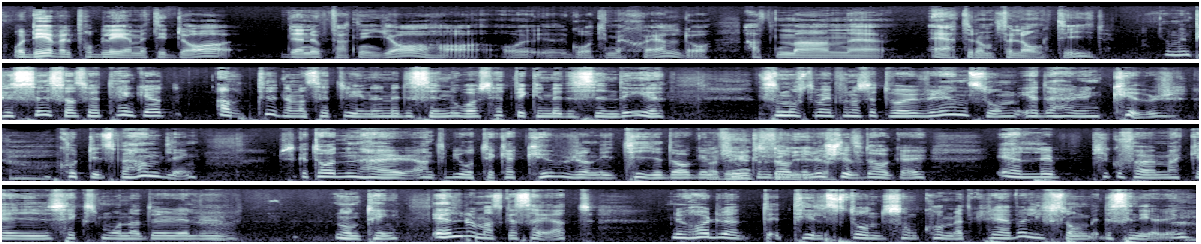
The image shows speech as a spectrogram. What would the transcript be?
Och Det är väl problemet idag, den uppfattning jag har och går till mig själv då, att man eh, äter dem för lång tid. Jo, men precis. Alltså jag tänker att alltid när man sätter in en medicin, oavsett vilken medicin det är, så måste man på något sätt vara överens om, är det här en kur, en korttidsbehandling? Du ska ta den här antibiotikakuren i 10 dagar, eller 14 ja, dagar eller 7 dagar. Eller psykofarmaka i sex månader eller någonting. Eller om man ska säga att nu har du ett tillstånd som kommer att kräva livslång medicinering.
